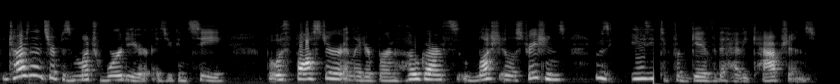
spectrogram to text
The Tarzan strip is much wordier, as you can see, but with Foster and later Burne Hogarth's lush illustrations, it was easy to forgive the heavy captions.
